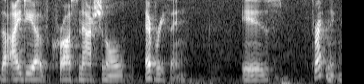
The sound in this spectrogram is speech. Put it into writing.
the idea of cross-national everything is threatening.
